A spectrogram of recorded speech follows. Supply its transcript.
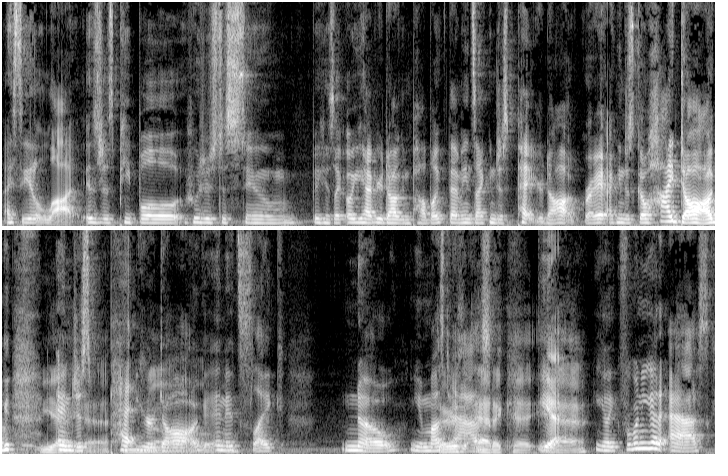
I see it a lot. Is just people who just assume because like oh you have your dog in public that means I can just pet your dog right? I can just go hi dog Yeah, and just yeah. pet your dog and it's like no you must There's ask etiquette. yeah. Yeah. Like for one you gotta ask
